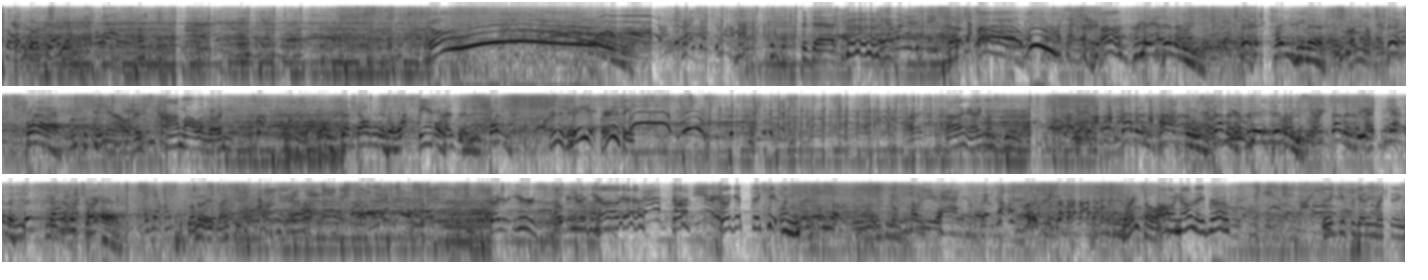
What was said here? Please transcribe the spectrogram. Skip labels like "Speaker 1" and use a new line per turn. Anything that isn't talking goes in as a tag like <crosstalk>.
go, go today? Yeah.
Oh!
Right shirt to
to dad.
I wanted to say
oh! Woo! Oh!
Creativity. Craziness.
Dan Oliver. Tom Oliver.
Checked out as a wax
Dan.
He's funny.
Where is he? Made it. Where is he? Oh, yeah, I can
Seven, costume. Seven, creativity. Seven,
Yeah,
and a six, sound swag.
I can't wait to
No, it last year. Dry your ears. Go get your ears. Oh, yeah. Oh, go, go get the Caitlin's. Oh, <laughs> Mine fell off. Oh, no, they broke. Thank you for getting my thing.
